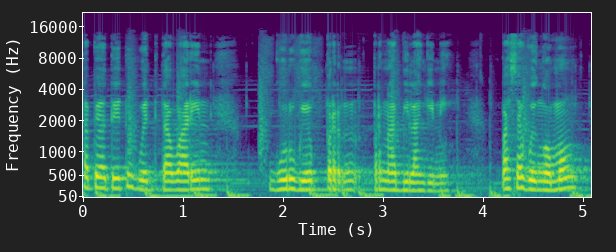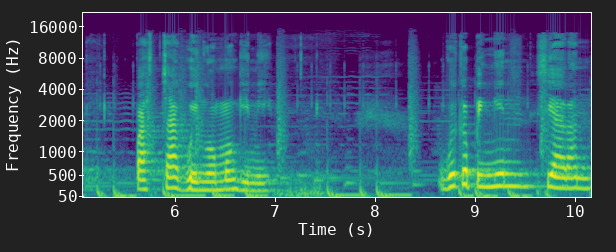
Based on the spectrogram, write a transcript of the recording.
tapi waktu itu gue ditawarin guru gue per, pernah bilang gini pas gue ngomong pasca gue ngomong gini gue kepingin siaran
